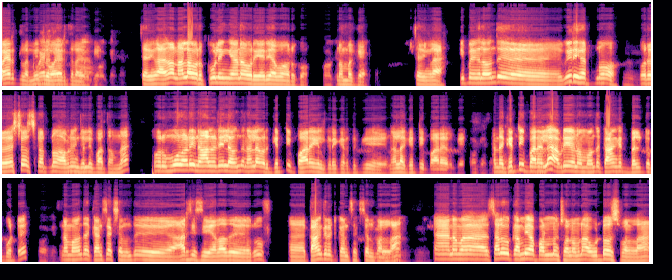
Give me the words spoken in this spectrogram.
உயரத்துல மீட்டர் உயரத்துல. இருக்கு. சரிங்களா? அதனால நல்ல ஒரு கூலிங்கான ஒரு ஏரியாவும் இருக்கும். நமக்கு. சரிங்களா? இப்போ இதுல வந்து வீடு கட்டணும். ஒரு ரெஸ்ட் ஹவுஸ் கட்டணும் அப்படின்னு சொல்லி பார்த்தோம்னா ஒரு மூணு அடி நாலு அடியில வந்து நல்ல ஒரு கெட்டி பாறைகள் கிடைக்கிறதுக்கு நல்ல கெட்டி பாறை இருக்கு. அந்த கெட்டி பாறையில அப்படியே நம்ம வந்து காங்கிரீட் பெல்ட் போட்டு நம்ம வந்து கன்ஸ்ட்ரக்ஷன் வந்து ஆர்சிசி அதாவது ரூஃப் காங்கிரீட் கன்ஸ்ட்ரக்ஷன் பண்ணலாம். நம்ம செலவு கம்மியா பண்ணணும்னு சொன்னோம்னா வுட் ஹவுஸ் பண்ணலாம்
